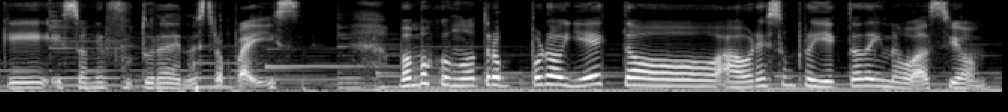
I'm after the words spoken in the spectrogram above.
que son el futuro de nuestro país. Vamos con otro proyecto. Ahora es un proyecto de innovación.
